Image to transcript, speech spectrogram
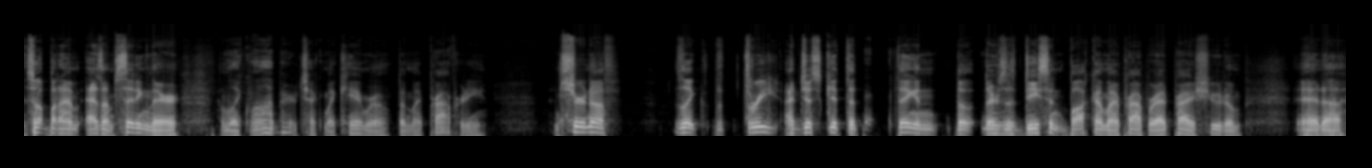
so but I'm as I'm sitting there, I'm like, well, I better check my camera but my property. And sure enough, it's like the three. I just get the thing, and the, there's a decent buck on my property. I'd probably shoot him, and uh,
